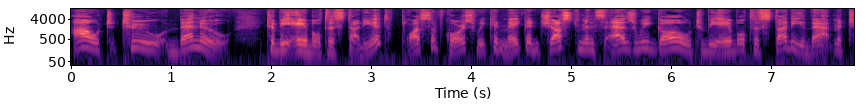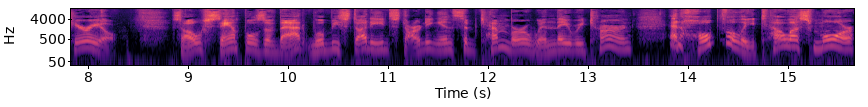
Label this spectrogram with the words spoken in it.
out to Bennu to be able to study it. Plus, of course, we can make adjustments as we go to be able to study that material. So samples of that will be studied starting in September when they return and hopefully tell us more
